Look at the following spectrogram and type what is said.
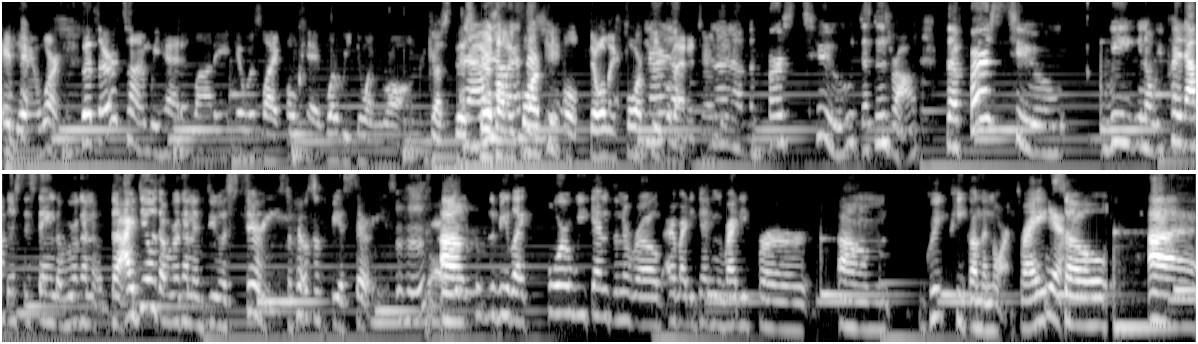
it didn't work. The third time we had it, Lonnie, it was like, okay, what are we doing wrong? Because this, no, there's no, only four people. There were only four no, people that attended. No, no, the first two, Justin's wrong. The first two, we, you know, we put it out there saying that we are gonna. The idea was that we are gonna do a series. So it was supposed to be a series. Mm-hmm. Right. Um, supposed to be like four weekends in a row. Everybody getting ready for um Greek Peak on the North, right? Yeah. So, uh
